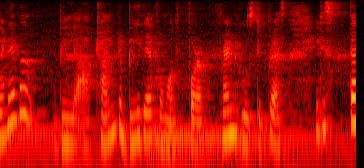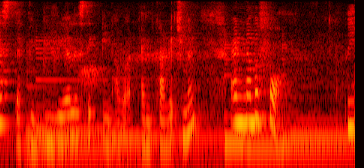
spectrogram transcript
whenever we are trying to be there from a, for a friend who's depressed, it is best that we be realistic in our encouragement. And number four, we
